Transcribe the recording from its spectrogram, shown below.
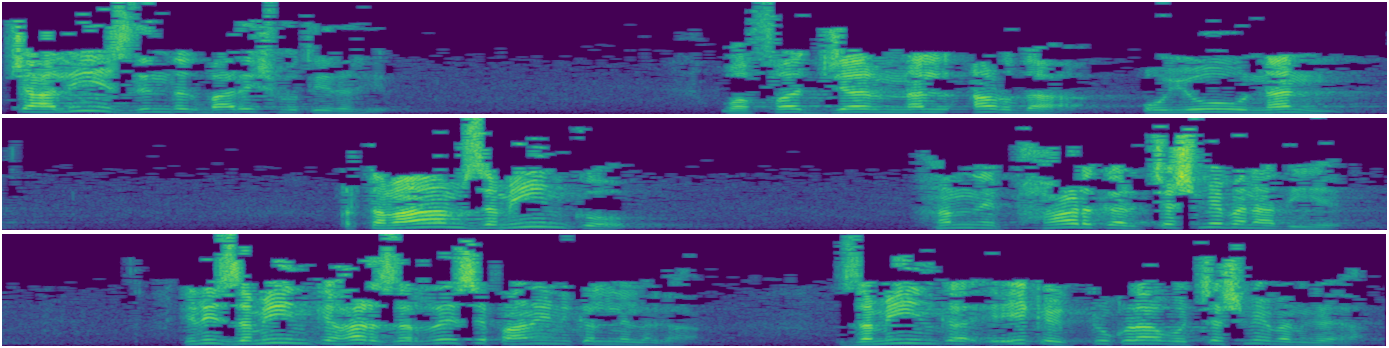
چالیس دن تک بارش ہوتی رہی۔ وفجر نل اردا او نن اور تمام زمین کو ہم نے پھاڑ کر چشمے بنا دیے۔ یعنی زمین کے ہر ذرے سے پانی نکلنے لگا۔ زمین کا ایک ایک ٹکڑا وہ چشمے بن گیا۔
